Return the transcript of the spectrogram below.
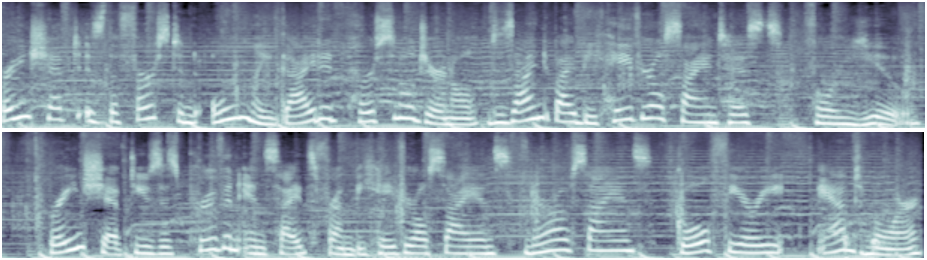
BrainShift is the first and only guided personal journal designed by behavioral scientists for you. BrainShift uses proven insights from behavioral science, neuroscience, goal theory, and more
